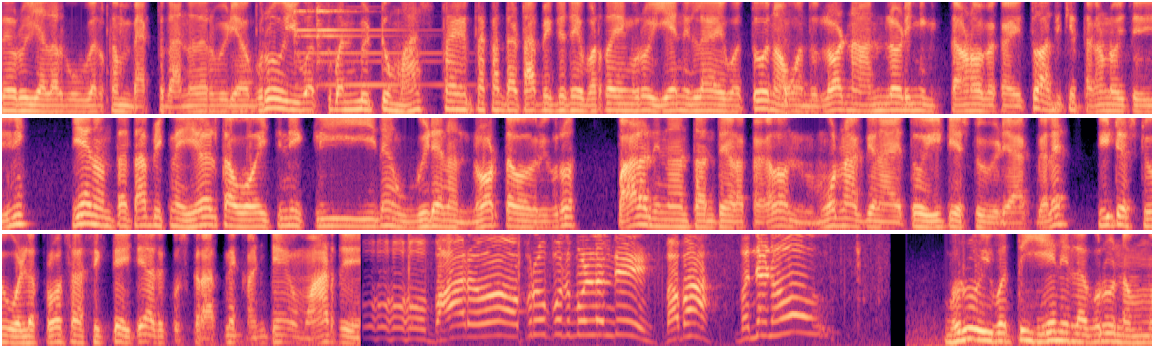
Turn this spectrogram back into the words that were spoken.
ದೇವ್ರು, ಎಲ್ಲರಿಗೂ welcome back to the another video ಗುರು, ಇವತ್ತು ಬಂದ್ಬಿಟ್ಟು ಮಸ್ತ್ ಆಗಿರ್ತಕ್ಕಂಥ ಟಾಪಿಕ್ ಜೊತೆ ಬರ್ತಾ ಗುರು. ಏನಿಲ್ಲ, ಇವತ್ತು ನಾವು ಒಂದು ಲೋಡ್ನ ಅನ್ಲೋಡಿಂಗ್ ತಗೊಂಡೋಗ್ಬೇಕಾಗಿತ್ತು. ಅದಕ್ಕೆ ತಗೊಂಡ್ ಹೋಗ್ತಾ ಇದೀನಿ ಏನು ಅಂತ ಟಾಪಿಕ್ನ ಹೇಳ್ತಾ ಹೋಗ್ತೀನಿ. ಕ್ಲೀನ್ ಆಗಿ ವಿಡಿಯೋನ ನೋಡ್ತಾ ಹೋಗ್ರಿ ಇವರು ಬಹಳ ದಿನ ಅಂತ ಅಂತ ಹೇಳಕ್ಕಾಗಲ್ಲ, ಒಂದ್ ಮೂರ್ನಾಲ್ಕು ದಿನ ಆಯ್ತು E T S two video ಹಾಕ್ದಲೆ. ಇ ಟಿ ಎಸ್ ಟು ಒಳ್ಳೆ ಪ್ರೋತ್ಸಾಹ ಸಿಗ್ತೈತಿ, ಅದಕ್ಕೋಸ್ಕರ ಅದನ್ನೇ ಕಂಟಿನ್ಯೂ ಮಾಡ್ತೀನಿ ಬಾರೋ ಅಪರೂಪದ ಬಾಬಾ ಗುರು, ಇವತ್ತು ಏನಿಲ್ಲ ಗುರು, ನಮ್ಮ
